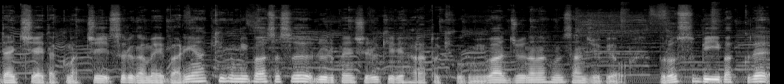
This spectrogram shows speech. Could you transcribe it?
第1試合タッグマッチ、駿河メイバリアンキ組 VS ルールペンシル桐原時子組は17分30秒。ブロス B バックで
